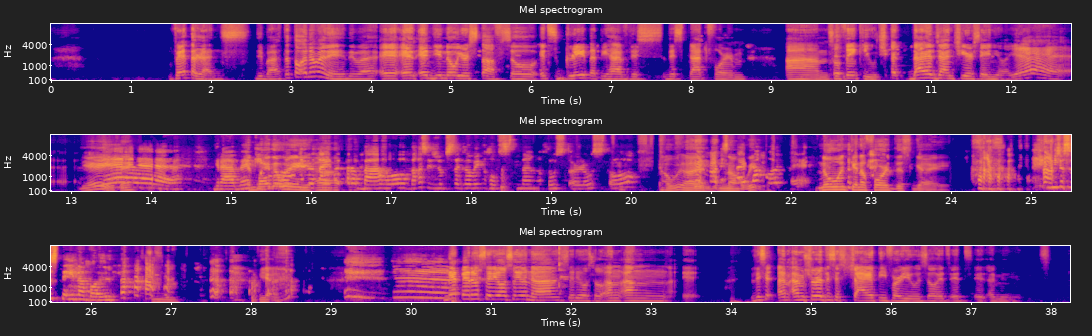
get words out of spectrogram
veterans, di ba? Totoo naman eh, di ba? And and you know your stuff, so it's great that you have this this platform. Um, so thank you. Ch- dahil dyan, cheers sa inyo. Yeah! Yay! Thank yeah! Grabe. And by the way, meron tayo uh, ng trabaho. Baka si Jukes na gawing host ng Toast or Roast to. No, uh, no, we, konti. no one can afford this guy. Hindi siya sustainable. Mm. Yeah. Hindi, pero seryoso yun ah. Seryoso. Ang, ang, eh, this, is- I'm, I'm sure this is charity for you. So it's, it's, it, I mean,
